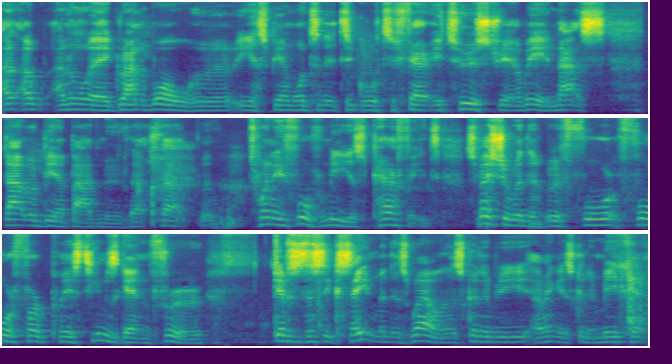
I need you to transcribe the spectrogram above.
I, I, I know uh, Grant Wahl, who ESPN wanted it to go to 32 straight away, and that's that would be a bad move. That's that 24 for me is perfect, especially with it, with four four third place teams getting through. Gives us this excitement as well, and it's going to be. I think it's going to make it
